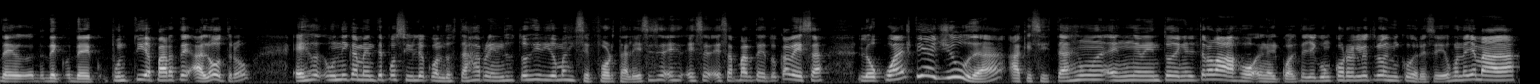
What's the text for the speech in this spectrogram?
de, de, punto y aparte al otro, es únicamente posible cuando estás aprendiendo estos idiomas y se fortalece esa, esa, parte de tu cabeza, lo cual te ayuda a que si estás en un, en un evento en el trabajo en el cual te llega un correo electrónico y recibes una llamada,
